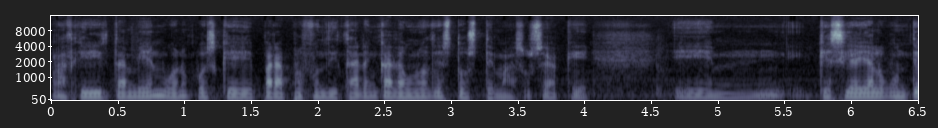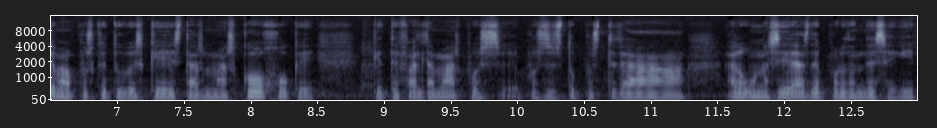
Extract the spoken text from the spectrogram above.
adquirir también, bueno, pues que para profundizar en cada uno de estos temas. O sea que, em, que si hay algún tema pues que tú ves que estás más cojo, que, que te falta más, pues, eh, pues esto pues te da algunas ideas de por dónde seguir.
